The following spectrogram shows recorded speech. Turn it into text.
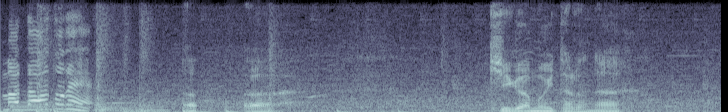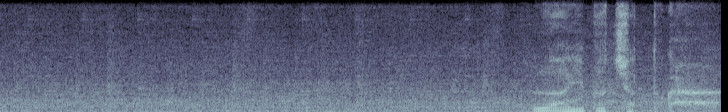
また後で。ああ気が向いたらな。ライブチャットか。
